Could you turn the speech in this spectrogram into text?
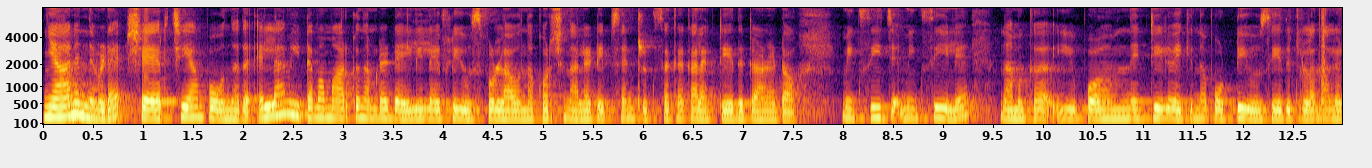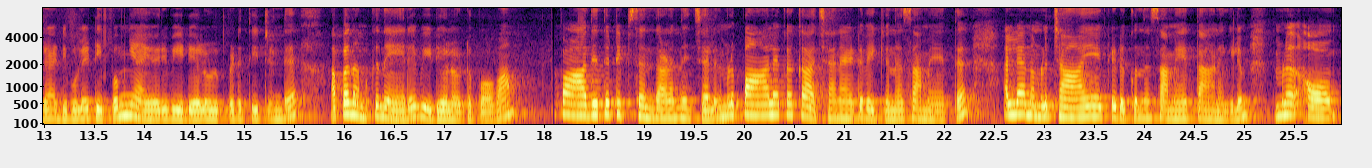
ഞാനിന്നിവിടെ ഷെയർ ചെയ്യാൻ പോകുന്നത് എല്ലാ വീട്ടമ്മമാർക്കും നമ്മുടെ ഡെയിലി ലൈഫിൽ യൂസ്ഫുൾ ആവുന്ന കുറച്ച് നല്ല ടിപ്സ് ആൻഡ് ട്രിക്സ് ഒക്കെ കളക്ട് ചെയ്തിട്ടാണ് കേട്ടോ മിക്സി മിക്സിയിൽ നമുക്ക് ഈ നെറ്റിയിൽ വയ്ക്കുന്ന പൊട്ട് യൂസ് ചെയ്തിട്ടുള്ള നല്ലൊരു അടിപൊളി ടിപ്പും ഞാൻ ഈ ഒരു വീഡിയോയിൽ ഉൾപ്പെടുത്തിയിട്ടുണ്ട്. അപ്പോൾ നമുക്ക് നേരെ വീഡിയോയിലോട്ട് പോവാം. അപ്പോൾ ആദ്യത്തെ ടിപ്സ് എന്താണെന്ന് വെച്ചാൽ നമ്മൾ പാലൊക്കെ കാച്ചാനായിട്ട് വെക്കുന്ന സമയത്ത് അല്ല നമ്മൾ ചായയൊക്കെ എടുക്കുന്ന സമയത്താണെങ്കിലും നമ്മൾ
